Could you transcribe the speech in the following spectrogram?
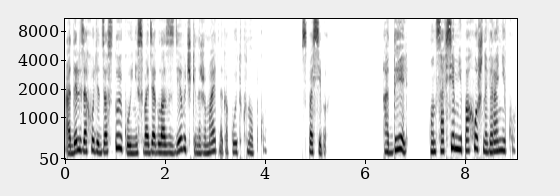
Адель заходит за стойку и, не сводя глаз с девочки, нажимает на какую-то кнопку. Спасибо. «Адель, он совсем не похож на Веронику»,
